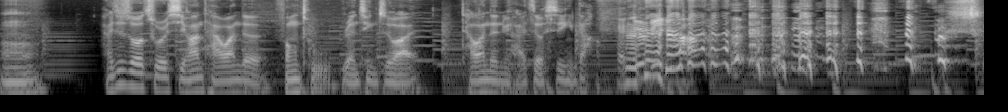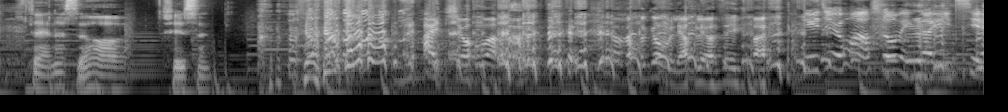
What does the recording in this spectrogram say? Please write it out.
嗯，还是说除了喜欢台湾的风土人情之外，台湾的女孩子有吸引到？对，那时候学生。害羞吗？要不要跟我们聊聊这一块？一句话说明了一切。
